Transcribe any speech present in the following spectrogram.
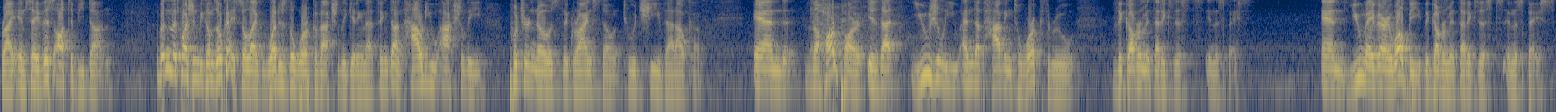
right? And say, this ought to be done. But then the question becomes, okay, so like, what is the work of actually getting that thing done? How do you actually put your nose to the grindstone to achieve that outcome? And the hard part is that usually you end up having to work through the government that exists in the space. And you may very well be the government that exists in the space.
